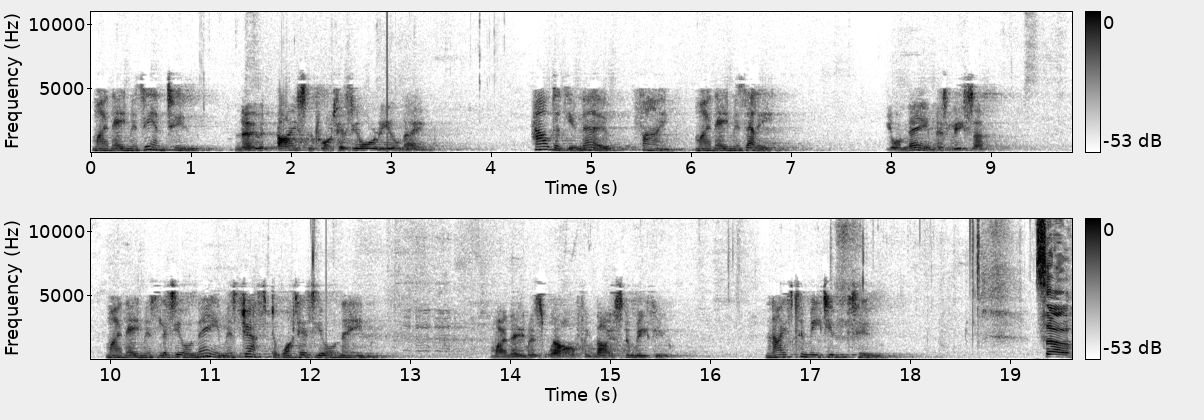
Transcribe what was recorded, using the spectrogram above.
My name is Ian too. No, Bison. What is your real name? How did you know? Fine. My name is Ellie. Your name is Lisa. My name is Liz. Your name is Jasper. What is your name? My name is Wealthy. Nice to meet you. Nice to meet you too. So,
